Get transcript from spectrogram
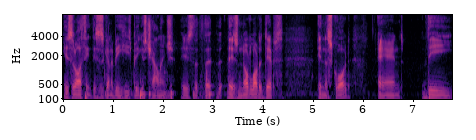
Is that I think this is going to be his biggest challenge? Is that the, there's not a lot of depth in the squad, and the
